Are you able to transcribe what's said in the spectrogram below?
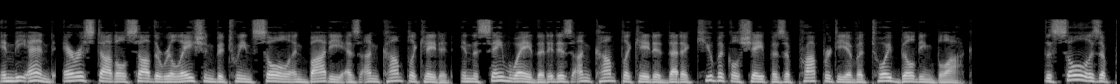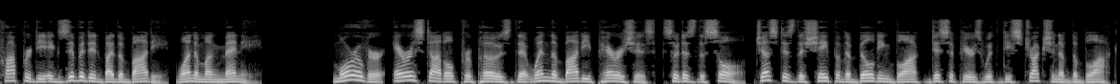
In the end, Aristotle saw the relation between soul and body as uncomplicated, in the same way that it is uncomplicated that a cubical shape is a property of a toy building block. The soul is a property exhibited by the body, one among many. Moreover, Aristotle proposed that when the body perishes, so does the soul, just as the shape of a building block disappears with destruction of the block.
